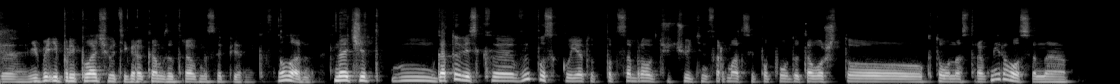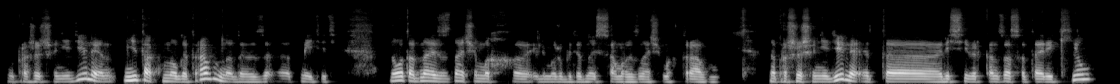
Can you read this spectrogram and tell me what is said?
Да, и приплачивать игрокам за травмы соперников. Ну ладно. Значит, готовясь к выпуску, я тут подсобрал чуть-чуть информации по поводу того, что кто у нас травмировался на прошедшей неделе. Не так много травм, надо отметить. Но вот одна из значимых, э, или, может быть, одной из самых значимых травм на прошедшей неделе – это ресивер Канзаса Тарик Хилл.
